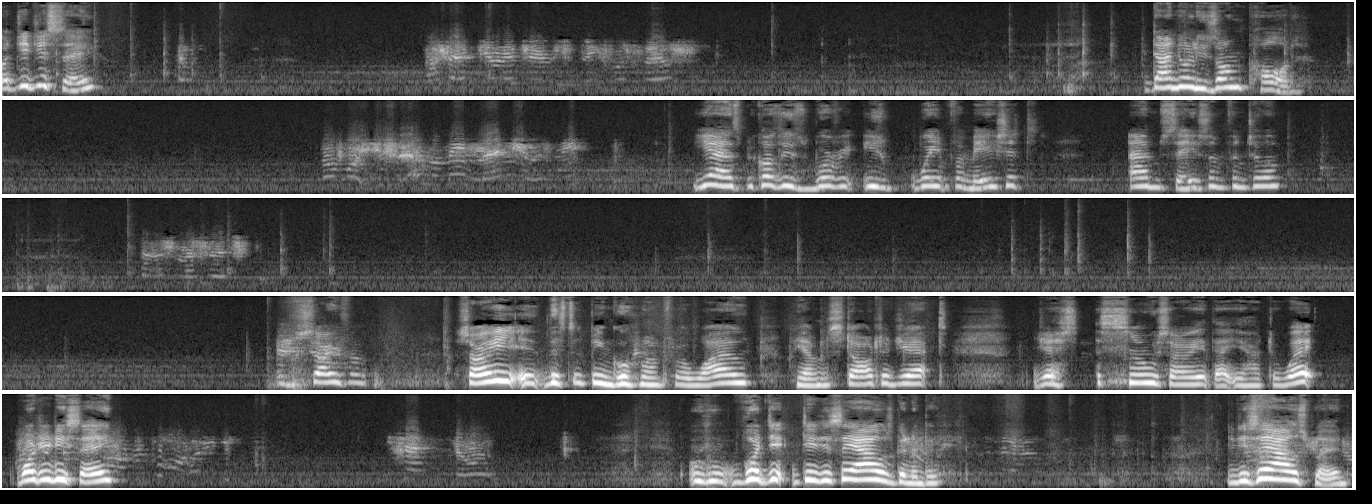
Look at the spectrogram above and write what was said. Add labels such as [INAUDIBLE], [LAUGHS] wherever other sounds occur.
What did you say? Daniel, is on COD. Yes, because he's worried. He's waiting for me to um say something to him. I'm sorry for. Sorry, this has been going on for a while. We haven't started yet. Just so sorry that you had to wait. What did he say? [LAUGHS] What did did you say I was gonna be? Did you say I was playing?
